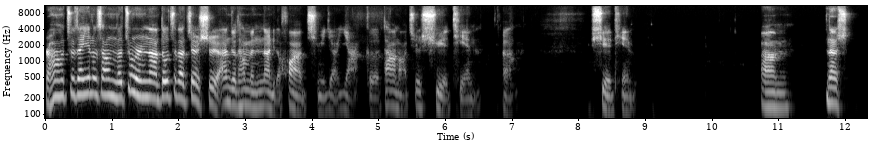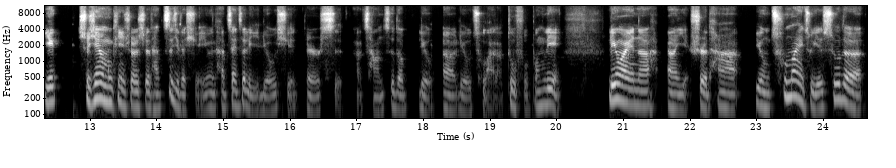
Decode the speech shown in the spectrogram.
然后住在耶路撒冷的众人呢，都知道这是按照他们那里的话起名叫雅各大嘛，就是雪田啊，雪田。嗯，那是也首先我们可以说的是他自己的血，因为他在这里流血而死啊，肠子都流呃流出来了，肚腹崩裂。另外呢，啊也是他用出卖主耶稣的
